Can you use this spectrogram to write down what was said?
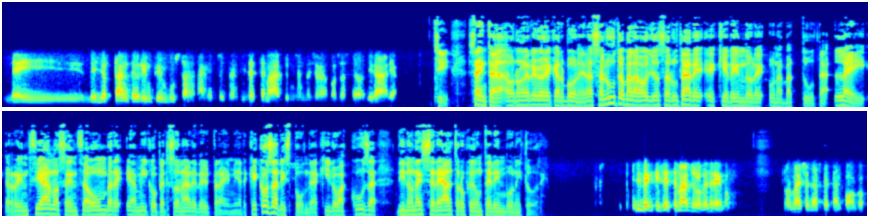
dei, degli 80 euro in più in busta paga il 27 maggio mi sembra sia una cosa straordinaria. Sì, senta, onorevole Carbone, la saluto ma la voglio salutare eh, chiedendole una battuta. Lei, renziano senza ombre e amico personale del Premier, che cosa risponde a chi lo accusa di non essere altro che un teleimbonitore? Il 27 maggio lo vedremo, ormai c'è da aspettare poco.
